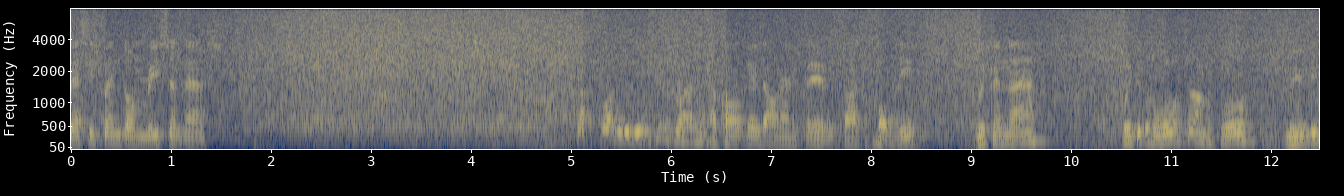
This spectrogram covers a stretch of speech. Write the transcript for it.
This has been done recent, this. That's one of the reasons why. I can't go down any further, it's like a foot deep. Look in there. Look at the water on the floor, moving.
